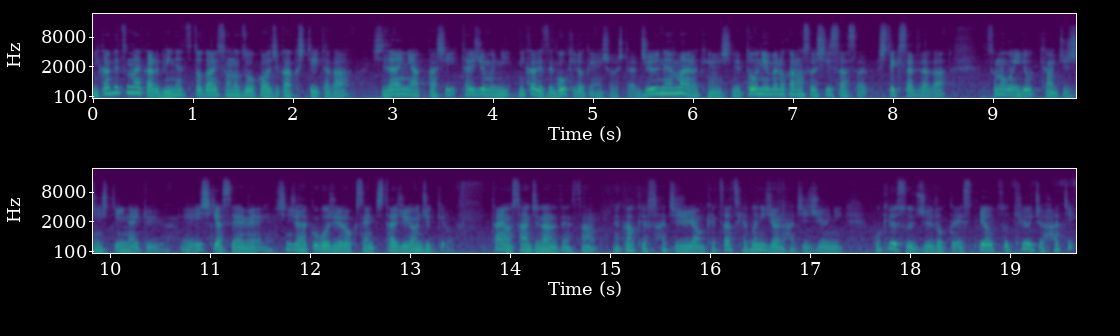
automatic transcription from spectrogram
2ヶ月前から微熱と外装の増加を自覚していたが、次第に悪化し、体重も 2, 2ヶ月で5キロ減少した。10年前の検診で糖尿病の可能性を指摘されたが、その後医療機関を受診していないという。えー、意識や生命、身長156センチ、体重40キロ、体温37.3、脈拍84、血圧120の82、呼吸数16、SPO298、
